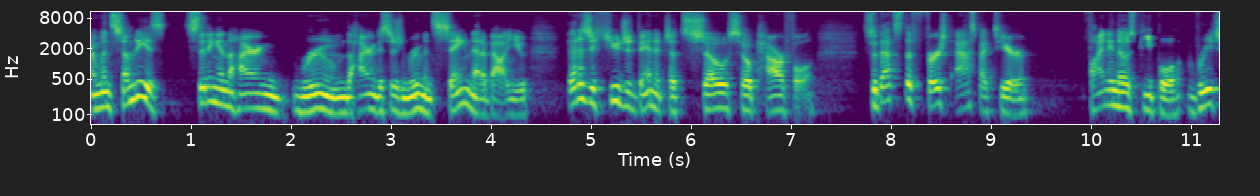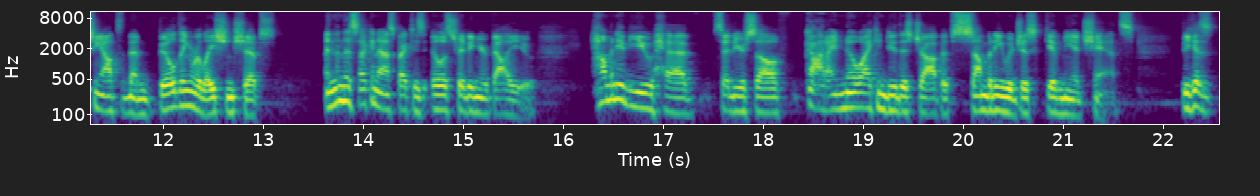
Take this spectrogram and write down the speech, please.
And when somebody is sitting in the hiring room, the hiring decision room, and saying that about you, that is a huge advantage. That's so, so powerful. So that's the first aspect here finding those people, reaching out to them, building relationships, and then the second aspect is illustrating your value. How many of you have said to yourself, God, I know I can do this job if somebody would just give me a chance? Because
